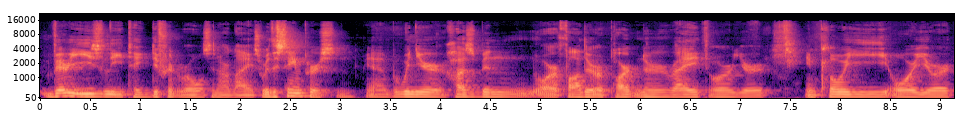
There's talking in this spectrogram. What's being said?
very easily take different roles in our lives. We're the same person, yeah. But when you're husband or father or partner, right, or your employee or your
